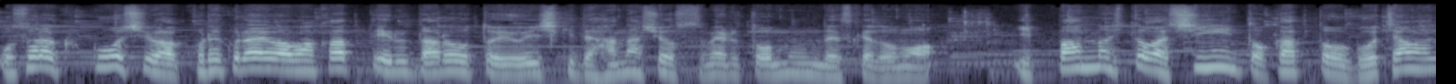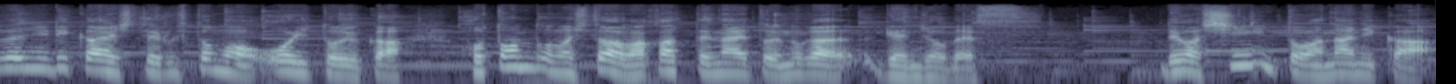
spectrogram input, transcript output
おそらく講師はこれくらいは分かっているだろうという意識で話を進めると思うんですけども一般の人はシーンとカットをごちゃ混ぜに理解している人も多いというかほとんどの人は分かってないというのが現状です。ではシーンとは何か？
